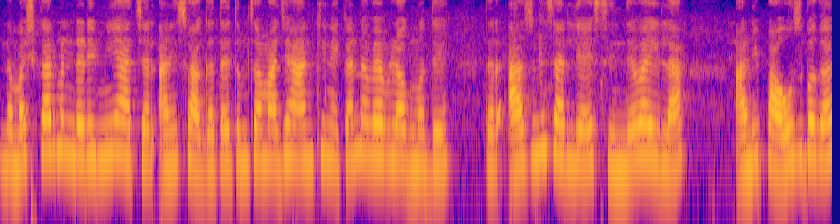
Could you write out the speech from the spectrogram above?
नमस्कार मंडळी मी आचल आणि स्वागत आहे तुमचा माझ्या आणखीन एका नव्या व्लॉगमध्ये तर आज मी चालली आहे सिंदेवाईला आणि पाऊस बघा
